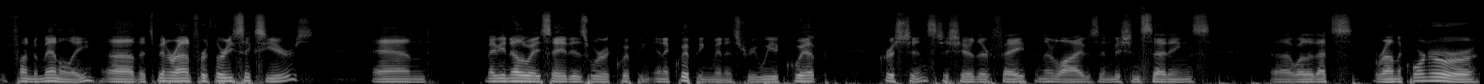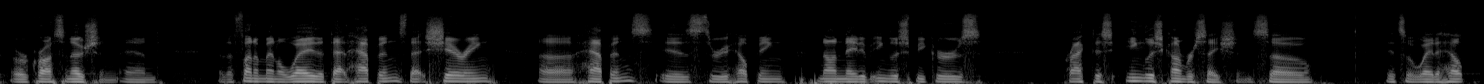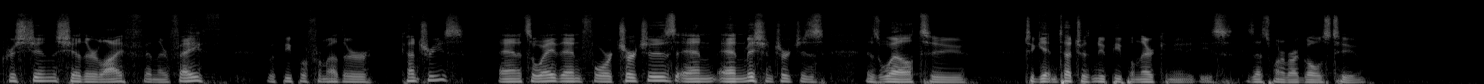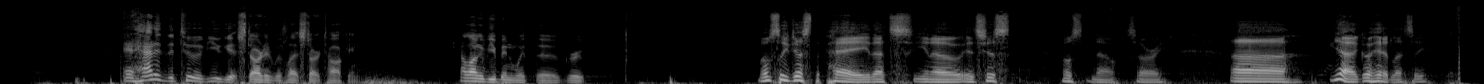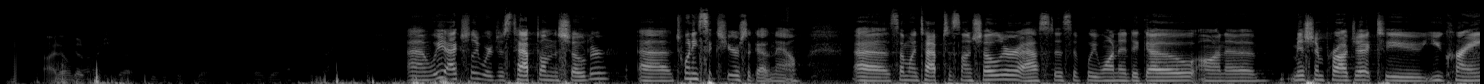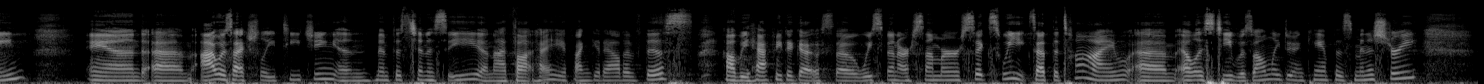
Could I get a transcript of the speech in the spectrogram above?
fundamentally, uh, that's been around for 36 years. And maybe another way to say it is we're equipping an equipping ministry. We equip Christians to share their faith and their lives in mission settings, uh, whether that's around the corner or, or across an ocean. And the fundamental way that that happens, that sharing uh, happens, is through helping non native English speakers practice English conversation. So it's a way to help Christians share their life and their faith with people from other countries. And it's a way then for churches and, and mission churches as well to to get in touch with new people in their communities because that's one of our goals too. And how did the two of you get started with Let's Start Talking? How long have you been with the group? Mostly just the pay. That's you know, it's just most no, sorry. Uh, yeah, go ahead, Leslie. I don't know. Uh, we actually were just tapped on the shoulder uh, 26 years ago now. Uh, someone tapped us on shoulder, asked us if we wanted to go on a mission project to Ukraine. And um, I was actually teaching in Memphis, Tennessee, and I thought, hey, if I can get out of this, I'll be happy to go. So we spent our summer six weeks. At the time, um, LST was only doing campus ministry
